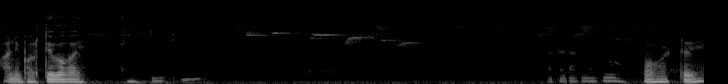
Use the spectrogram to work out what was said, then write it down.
पाणी भरतोय बघाय आता टाकला तो. हो वाटतं रे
